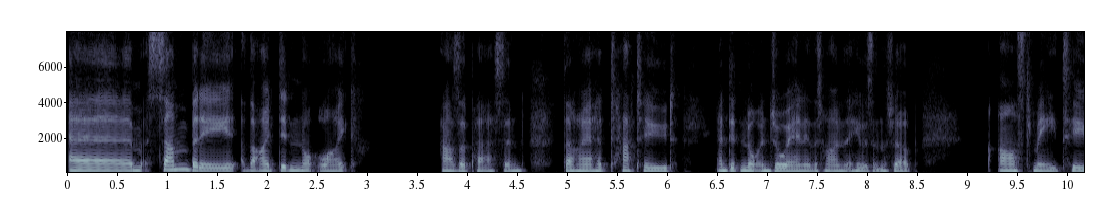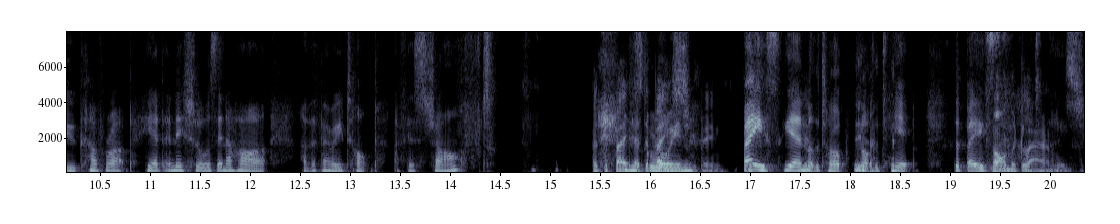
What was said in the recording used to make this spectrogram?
Um, somebody that I did not like as a person that I had tattooed and did not enjoy any of the time that he was in the shop asked me to cover up. He had initials in a heart at the very top of his shaft. At the, ba- at the base, you mean? Base, yeah, Yeah. not the top, not Yeah. the tip, the base. Not on the I don't know. glands.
